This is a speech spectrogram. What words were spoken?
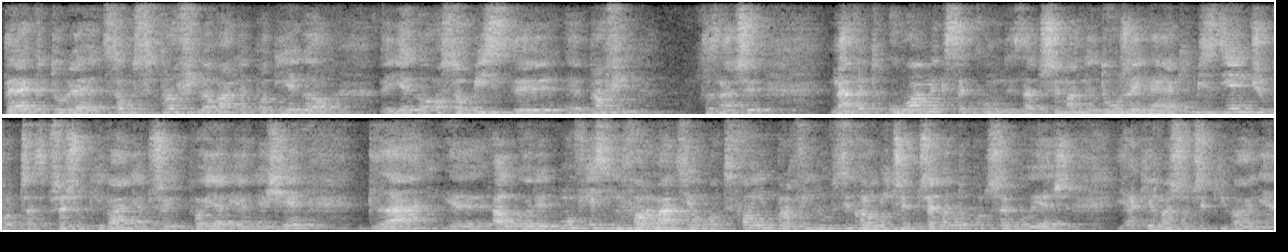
te, które są sprofilowane pod jego, jego osobisty e, profil. To znaczy nawet ułamek sekundy zatrzymany dłużej na jakimś zdjęciu podczas przeszukiwania, pojawiania się, dla e, algorytmów jest informacją o Twoim profilu psychologicznym, czego tu potrzebujesz, jakie masz oczekiwania,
